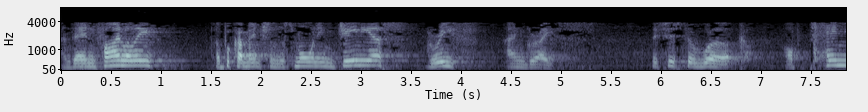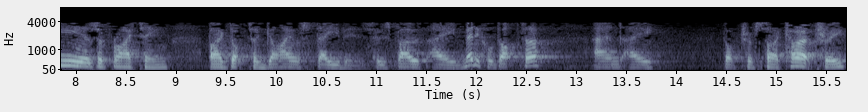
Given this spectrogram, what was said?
And then finally, a book I mentioned this morning, Genius, Grief and Grace. This is the work of 10 years of writing by Dr. Gaius Davies, who's both a medical doctor and a doctor of psychiatry,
